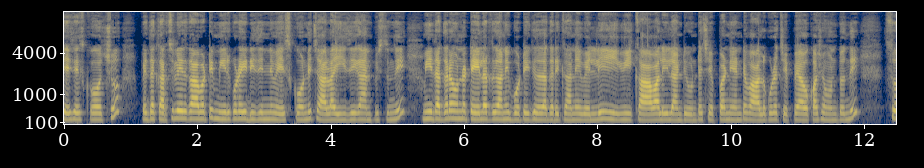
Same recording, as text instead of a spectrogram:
చేసేసుకోవచ్చు. పెద్ద ఖర్చు లేదు కాబట్టి మీరు కూడా ఈ డిజైన్ని వేసుకోండి. చాలా ఈజీగా అనిపిస్తుంది. మీ దగ్గర ఉన్న టైలర్ కానీ బొటిక్ దగ్గరికి కానీ వెళ్ళి ఇవి కావాలి ఇలాంటివి ఉంటే చెప్పండి అంటే వాళ్ళు కూడా చెప్పే అవకాశం ఉంటుంది. సో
